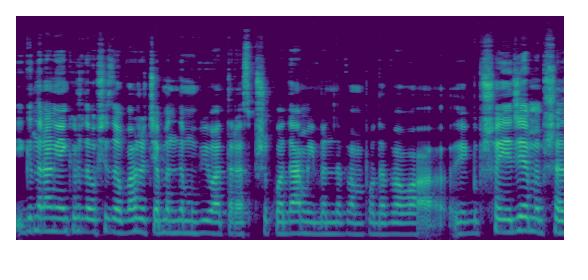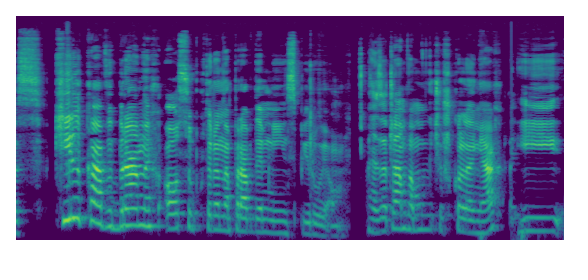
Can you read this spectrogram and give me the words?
i generalnie jak już dało się zauważyć, ja będę mówiła teraz przykładami, będę wam podawała, jakby przejedziemy przez kilka wybranych osób, które naprawdę mnie inspirują. Zaczęłam Wam mówić o szkoleniach i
